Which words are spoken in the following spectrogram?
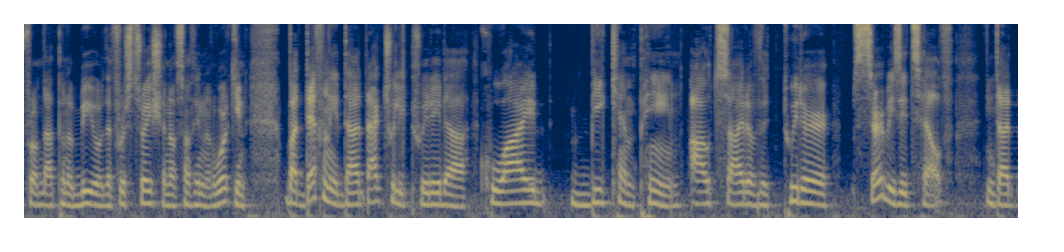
from that point of view or the frustration of something not working. But definitely that actually created a quite big campaign outside of the Twitter service itself that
